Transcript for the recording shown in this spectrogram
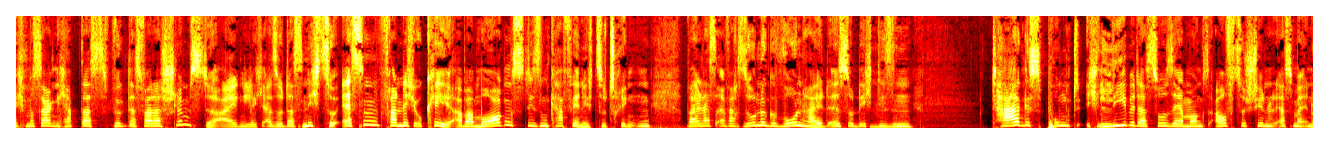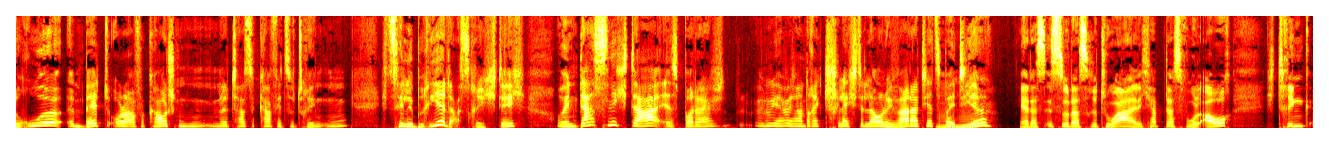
ich muss sagen, ich habe das wirklich, das war das Schlimmste eigentlich. Also das nicht zu essen fand ich okay, aber morgens diesen Kaffee nicht zu trinken, weil das einfach so eine Gewohnheit ist und ich Mhm. diesen Tagespunkt, ich liebe das so sehr, morgens aufzustehen und erstmal in Ruhe im Bett oder auf der Couch eine Tasse Kaffee zu trinken. Ich zelebriere das richtig. Und wenn das nicht da ist, boah, da habe ich dann direkt schlechte Laune. Wie war das jetzt bei Mhm. dir? Ja, das ist so das Ritual. Ich habe das wohl auch. Ich trinke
